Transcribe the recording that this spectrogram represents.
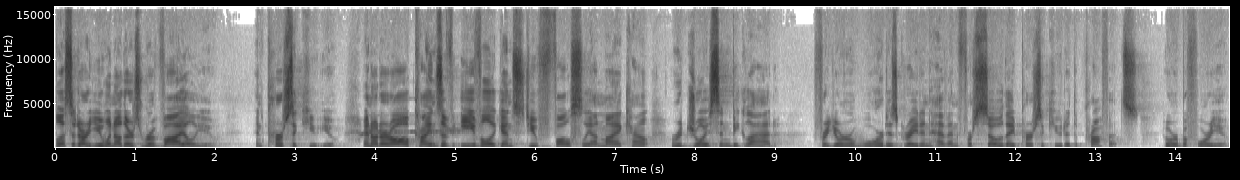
Blessed are you when others revile you and persecute you and utter all kinds of evil against you falsely on my account. Rejoice and be glad, for your reward is great in heaven, for so they persecuted the prophets who were before you.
